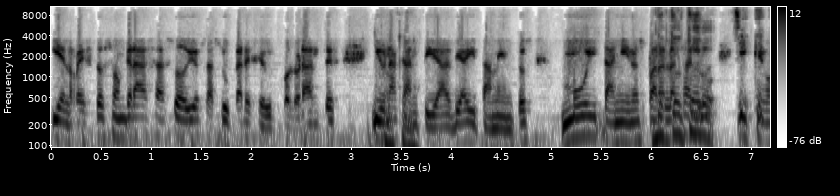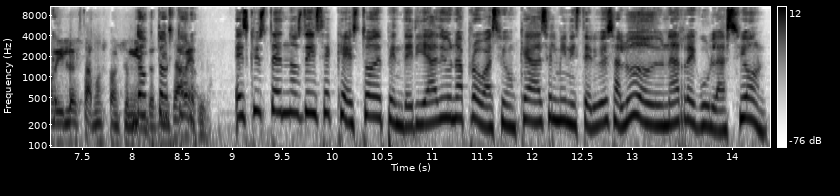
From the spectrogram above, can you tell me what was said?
y el resto son grasas, sodios, azúcares, edulcorantes y una cantidad de aditamentos muy dañinos para la salud y que hoy lo estamos consumiendo sin saberlo. es que usted nos dice que esto dependería de una aprobación que hace el Ministerio de Salud o de una regulación.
